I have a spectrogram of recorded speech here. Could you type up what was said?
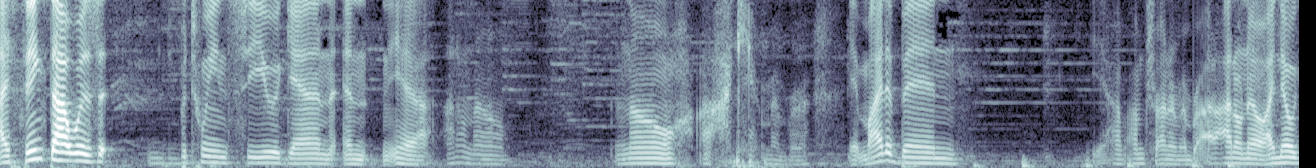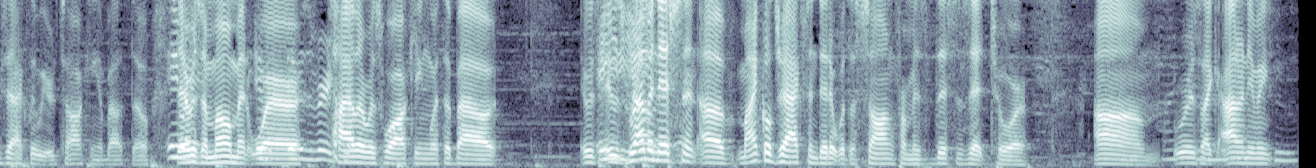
I think that was between "See You Again" and yeah, I don't know. No, I can't remember. It might have been. Yeah, I'm, I'm trying to remember. I, I don't know. I know exactly what you're talking about, though. Anyway, there was a moment it- it where was Tyler was walking with about. It was it was reminiscent of Michael Jackson did it with a song from his "This Is It" tour, um, where it's like I don't even.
